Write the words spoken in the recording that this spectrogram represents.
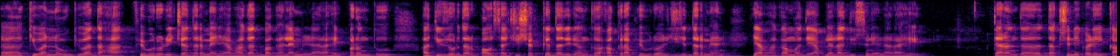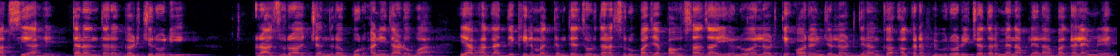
किंवा नऊ किंवा दहा फेब्रुवारीच्या दरम्यान या भागात बघायला मिळणार आहे. परंतु अतिजोरदार पावसाची शक्यता दिनांक अकरा फेब्रुवारीच्या दरम्यान या भागामध्ये आपल्याला दिसून येणार आहे. त्यानंतर दक्षिणेकडे कापसी आहे. त्यानंतर गडचिरोली राजुरा चंद्रपूर आणि ताडोबा या भागात देखील मध्यम ते जोरदार स्वरूपाच्या पावसाचा येलो अलर्ट ते ऑरेंज अलर्ट दिनांक अकरा फेब्रुवारीच्या दरम्यान आपल्याला बघायला मिळेल.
